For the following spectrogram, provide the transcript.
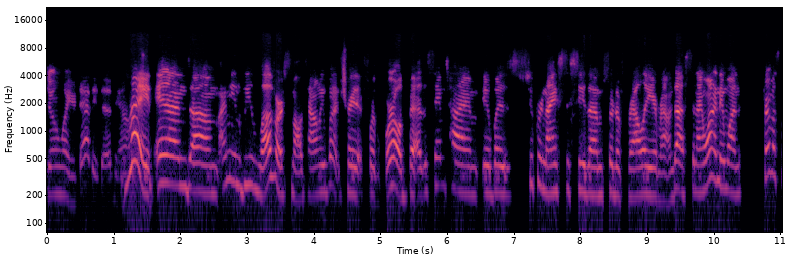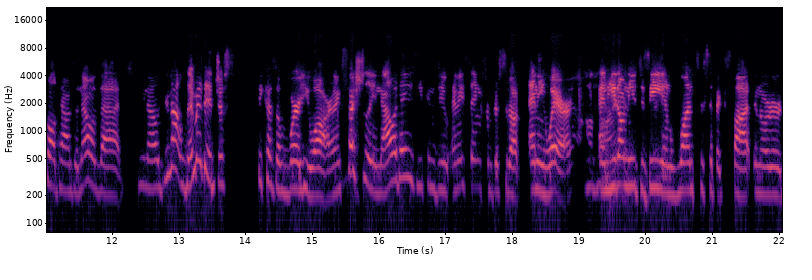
doing what your daddy did. You know? right and um i mean we love our small town we wouldn't trade it for the world but at the same time it was super nice to see them sort of rally around us and i want anyone from a small town to know that you know you're not limited just because of where you are and especially nowadays you can do anything from just about anywhere uh-huh. and you don't need to be in one specific spot in order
